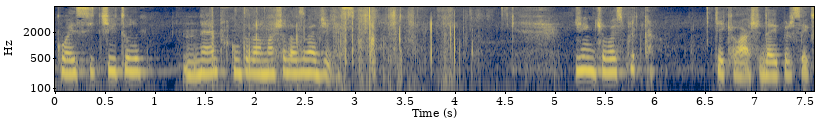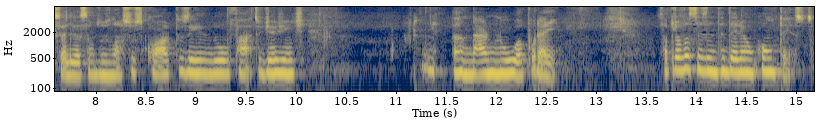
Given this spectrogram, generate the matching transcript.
com esse título, né? Por conta da Marcha das Vadias. Gente, eu vou explicar o que, que eu acho da hipersexualização dos nossos corpos e do fato de a gente andar nua por aí. Só para vocês entenderem o contexto.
